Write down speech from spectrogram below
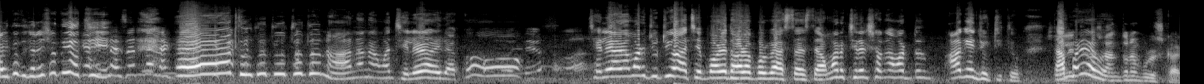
আমি তো দুজনের সাথেই আছি। হ্যাঁ তু তু তু তু তু না না না আমার ছেলেরা ওই দেখো। ছেলে আর আমার জুটিও আছে পরে ধরা পড়বে আস্তে আস্তে। আমার ছেলের সঙ্গে আমার তো আগে জুটি তো। তারপরে সান্ত্বনা পুরস্কার।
